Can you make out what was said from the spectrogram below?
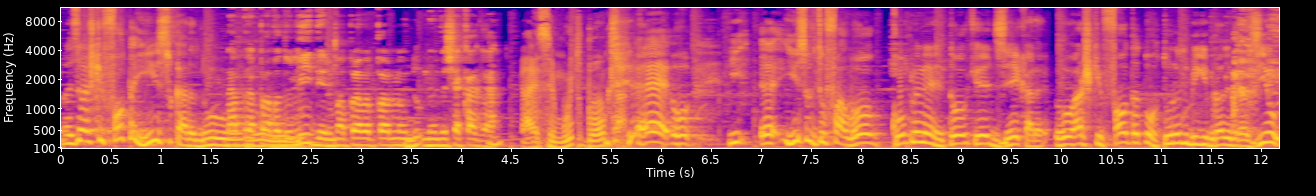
Mas eu acho que falta isso, cara, no. Na, na no- prova do líder, uma prova pra não, não deixar cagar. Ah, ia ser muito bom, cara. É, o, e, é, isso que tu falou complementou o que eu ia dizer, cara. Eu acho que falta tortura do Big Brother Brasil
